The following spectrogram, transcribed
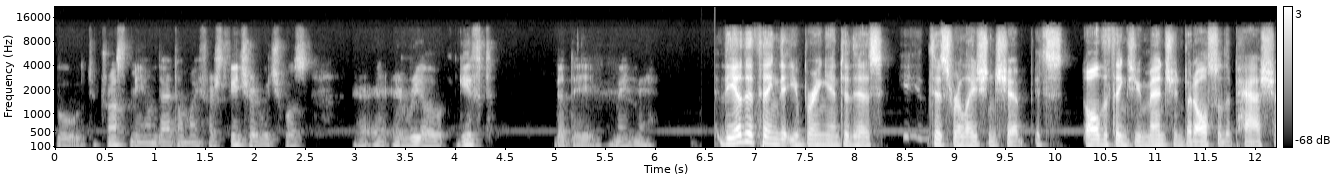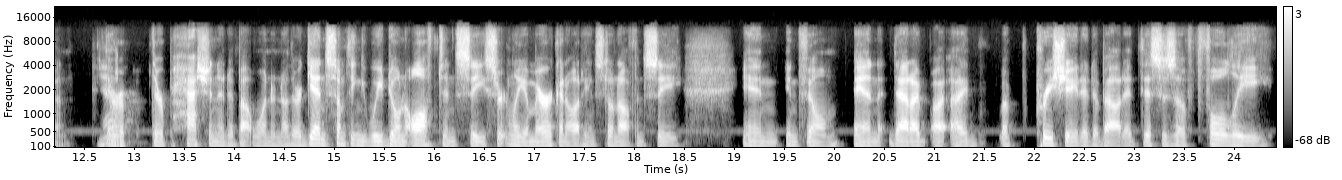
to to trust me on that on my first feature which was a, a real gift that they made me. The other thing that you bring into this this relationship it's all the things you mentioned, but also the passion. Yeah. They're they're passionate about one another. Again, something we don't often see. Certainly, American audience don't often see in in film, and that I I, I appreciated about it. This is a fully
